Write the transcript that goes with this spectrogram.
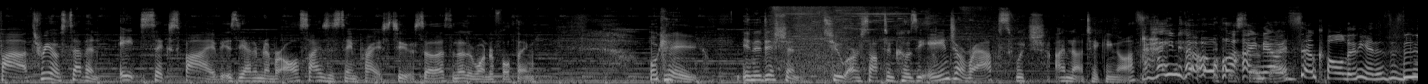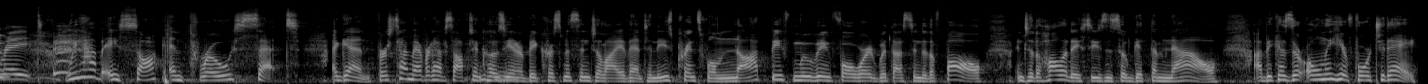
307-865 is the item number. All sizes, same price, too. So that's another wonderful thing. Okay, in addition to our soft and cozy angel wraps, which I'm not taking off. I know, so I know. good. It's so cold in here. This is great. we have a sock and throw set. Again, first time ever to have soft and cozy in our big Christmas in July event. And these prints will not be moving forward with us into the fall, into the holiday season. So get them now uh, because they're only here for today.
